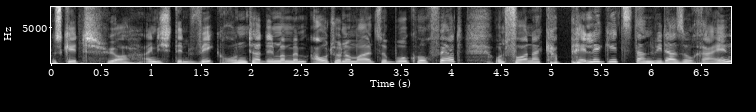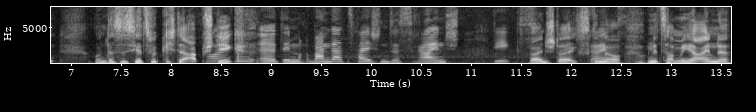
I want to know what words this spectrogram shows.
Es geht ja eigentlich den Weg runter, den man mit dem Auto normal zur Burg hochfährt. Und vor einer Kapelle geht es dann wieder so rein. Und das ist jetzt wirklich der Abstieg. Folgen, äh, dem Wanderzeichen des Rheinstiegs. Rheinsteigs, genau. Und jetzt haben wir hier eine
